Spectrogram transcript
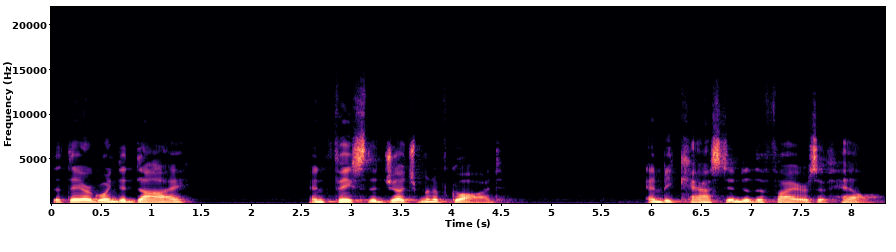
that they are going to die and face the judgment of God and be cast into the fires of hell.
